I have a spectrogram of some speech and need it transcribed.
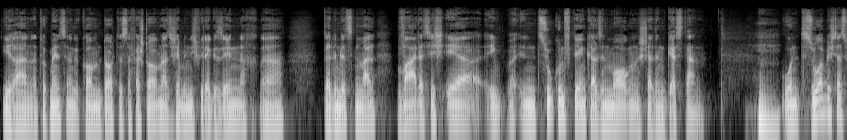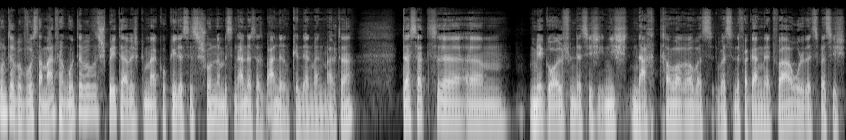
Iran, Turkmenistan gekommen, dort ist er verstorben, also ich habe ihn nicht wieder gesehen nach äh, seit dem letzten Mal, war, dass ich eher in Zukunft denke als in morgen statt in gestern. Hm. Und so habe ich das unterbewusst, am Anfang unterbewusst, später habe ich gemerkt, okay, das ist schon ein bisschen anders als bei anderen Kindern in meinem Alter. Das hat äh, ähm, mir geholfen, dass ich nicht nachtrauere, was, was in der Vergangenheit war oder das, was ich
